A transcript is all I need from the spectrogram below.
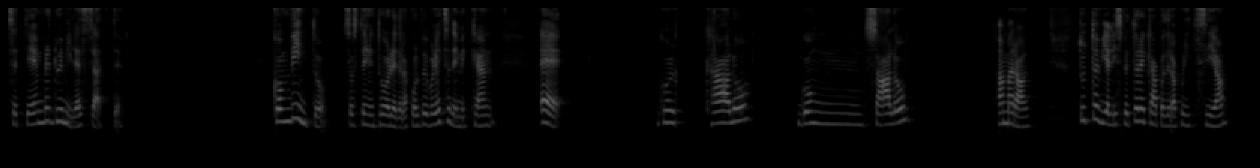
settembre 2007. Convinto sostenitore della colpevolezza dei McCann, è Golcalo Gonzalo Amaral. Tuttavia l'ispettore capo della polizia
